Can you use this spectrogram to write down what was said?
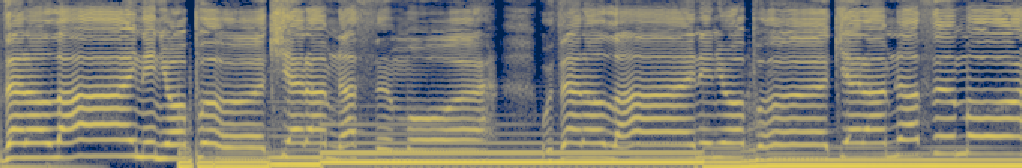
Than a line in your book, yet I'm nothing more. Than a line in your book, yet I'm nothing more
